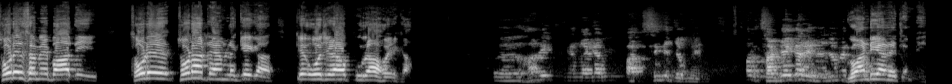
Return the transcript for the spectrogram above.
ਥੋੜੇ ਸਮੇਂ ਬਾਅਦ ਹੀ ਥੋੜੇ ਥੋੜਾ ਟਾਈਮ ਲੱਗੇਗਾ ਕਿ ਉਹ ਜਿਹੜਾ ਉਹ ਪੂਰਾ ਹੋਏਗਾ। ਹਰ ਇੱਕ ਕਹਿੰਦਾ ਕਿ ਭਗਤ ਸਿੰਘ ਜੰਮੇ। ਪਰ ਸਾਡੇ ਘਰੇ ਨਾ ਜੰਮੇ। ਗਵਾਂਡੀਆਂ ਦੇ ਜੰਮੇ।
